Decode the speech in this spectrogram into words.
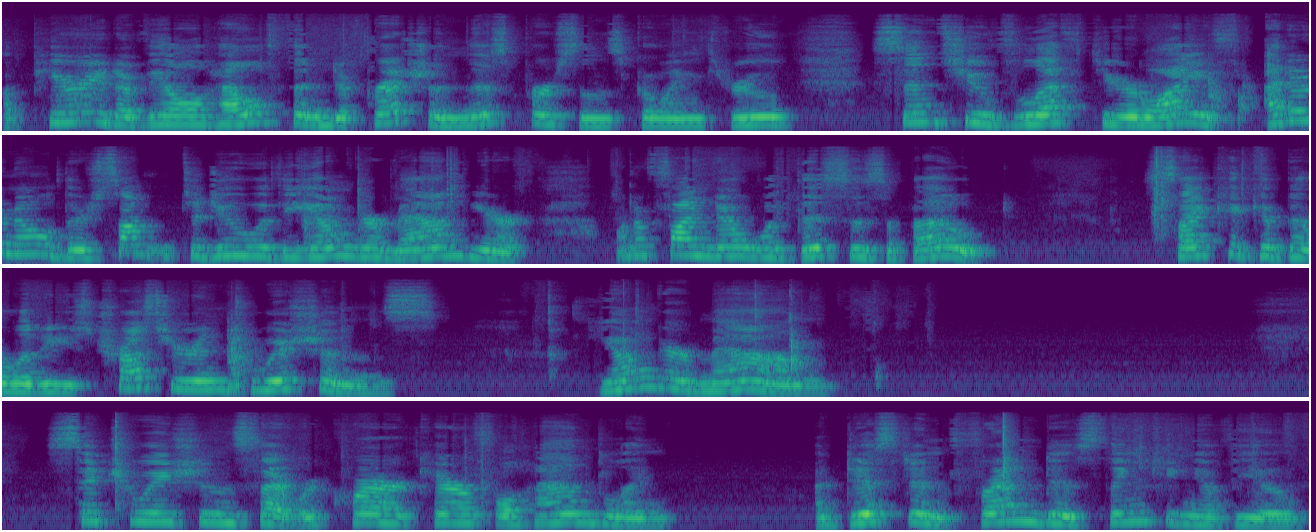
A period of ill health and depression this person's going through since you've left your life. I don't know. There's something to do with the younger man here. I want to find out what this is about. Psychic abilities. Trust your intuitions. Younger man situations that require careful handling. A distant friend is thinking of you,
